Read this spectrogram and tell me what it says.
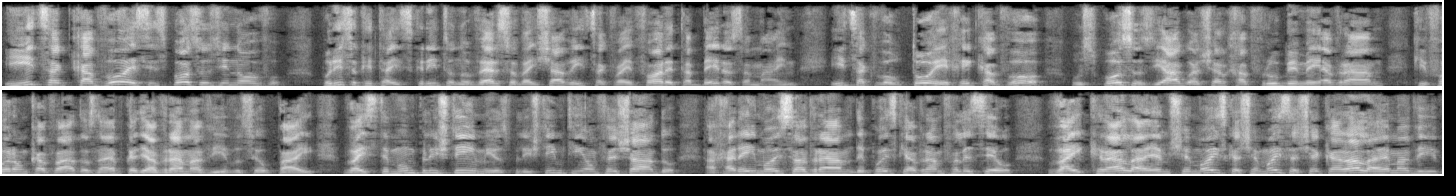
E Yitzhak cavou esses poços de novo. Por isso que está escrito no verso, Vaishav Yitzhak vai fora tabeiro samaim, Yitzhak voltou e recavou os poços de água Asher Hafru Bimei Avram, que foram cavados na época de Avram Avivo, seu pai, Vaistemum Plishtim, e os Plishtim tinham fechado, Acharei Mois Avram, depois que Avram faleceu, Vaikra Laem Shemois, que Shemois Ashekara Laem Aviv.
